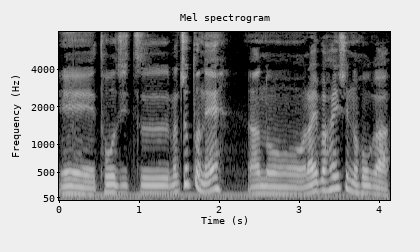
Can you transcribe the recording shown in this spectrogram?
えー当日、まあ、ちょっとね、あのーライブ配信の方が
